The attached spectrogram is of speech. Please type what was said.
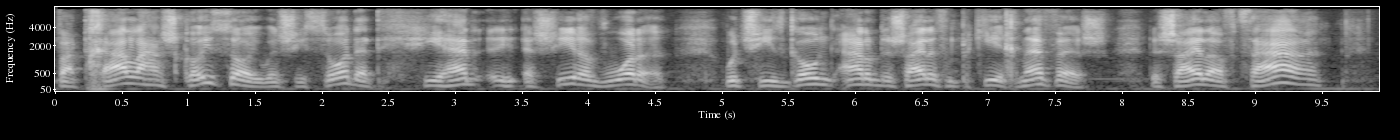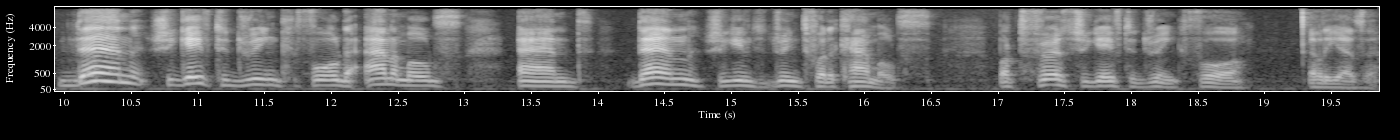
When she saw that he had a shear of water, which he's going out of the shaila from Pekiyach Nefesh, the shaila of Tzar, then she gave to drink for all the animals, and then she gave to drink for the camels. But first she gave to drink for Eliezer.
